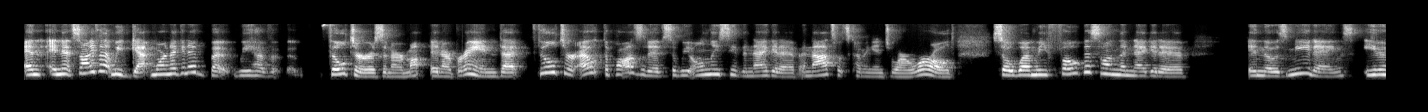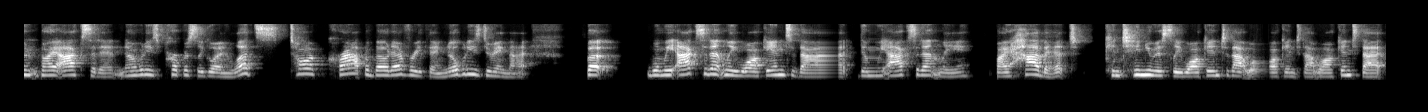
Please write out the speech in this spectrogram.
And and it's not even that we get more negative but we have filters in our in our brain that filter out the positive so we only see the negative and that's what's coming into our world. So when we focus on the negative in those meetings even by accident nobody's purposely going let's talk crap about everything. Nobody's doing that. But when we accidentally walk into that then we accidentally by habit continuously walk into that walk into that walk into that.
